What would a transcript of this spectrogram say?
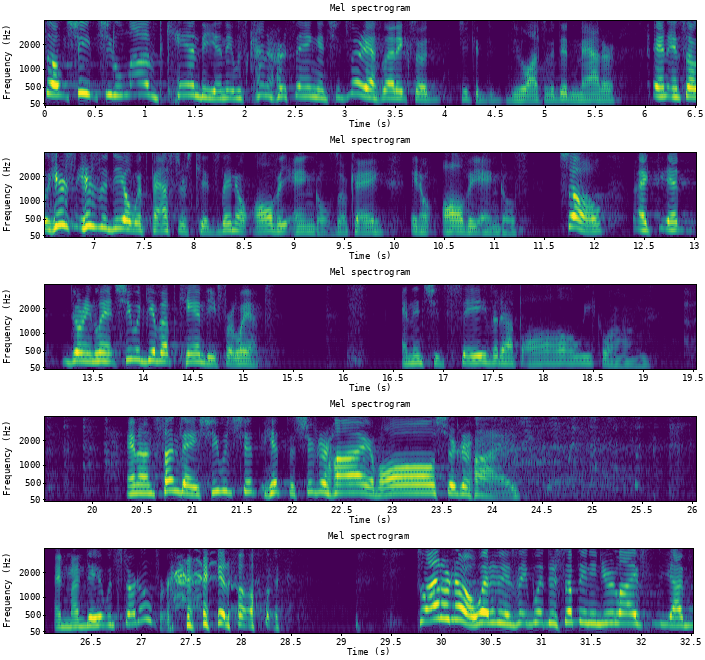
So she, she loved candy, and it was kind of her thing, and she's very athletic, so she could do lots of it, didn't matter. And, and so here's, here's the deal with pastors' kids they know all the angles, okay? They know all the angles. So at, at, during Lent, she would give up candy for Lent, and then she'd save it up all week long. And on Sunday, she would hit the sugar high of all sugar highs. and Monday it would start over, you know. So I don't know what it is. There's something in your life.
